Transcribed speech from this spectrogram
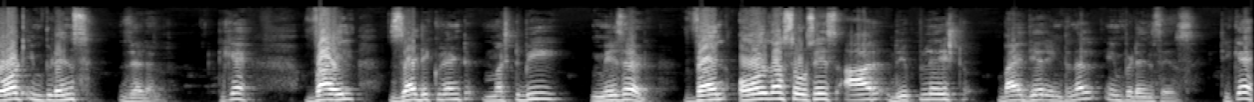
load impedance ZL ठीक है while Z equivalent must be measured when all the sources are replaced by their internal impedances ठीक है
